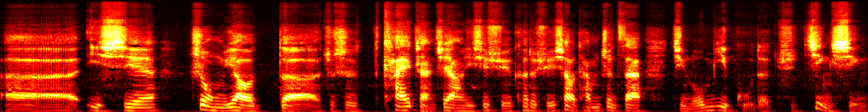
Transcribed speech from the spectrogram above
呃，一些。重要的就是开展这样一些学科的学校，他们正在紧锣密鼓的去进行。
